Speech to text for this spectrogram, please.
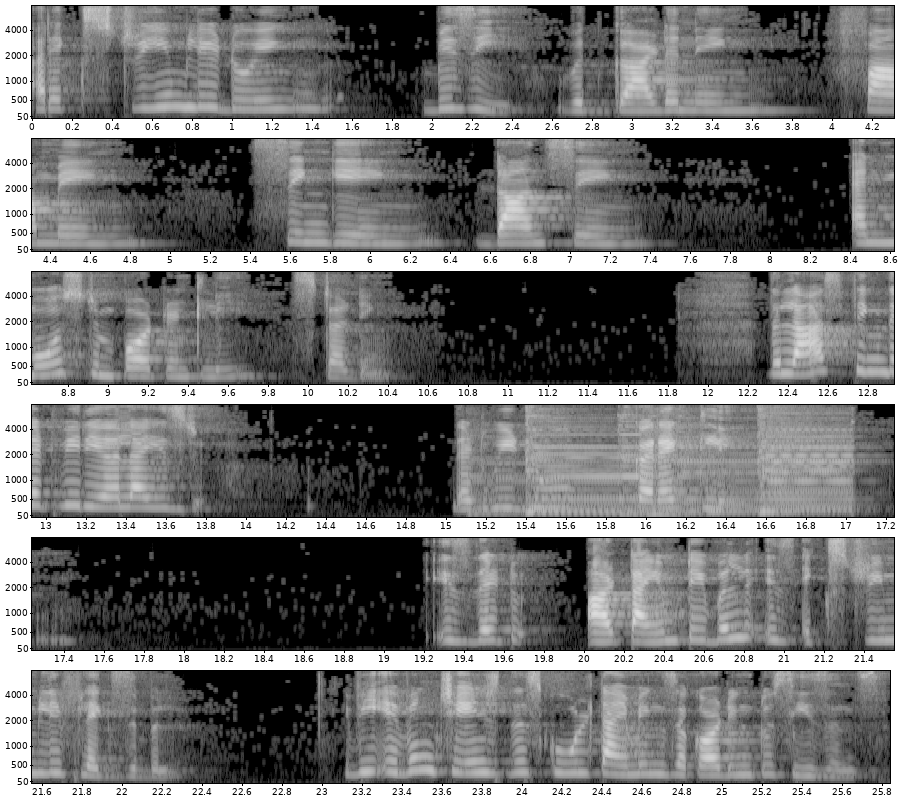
are extremely doing busy with gardening, farming, singing, dancing, and most importantly, studying. The last thing that we realized that we do correctly is that our timetable is extremely flexible. We even change the school timings according to seasons.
